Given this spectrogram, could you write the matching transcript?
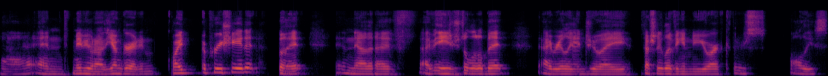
Uh, and maybe when I was younger, I didn't quite appreciate it, but now that I've I've aged a little bit, I really enjoy, especially living in New York. There's all these,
